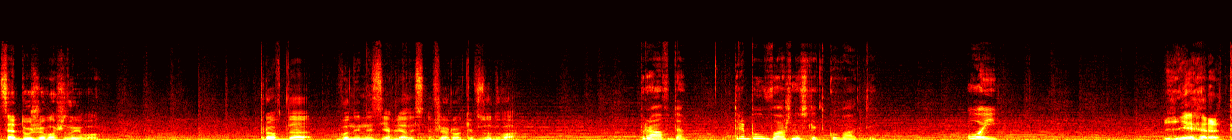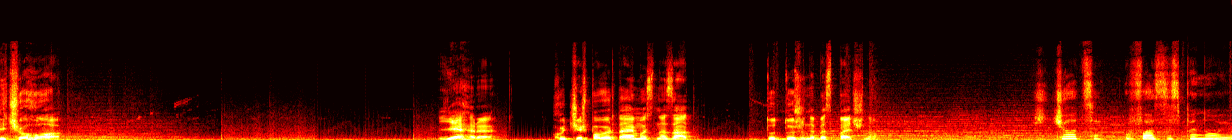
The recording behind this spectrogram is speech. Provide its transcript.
Це дуже важливо. Правда, вони не з'являлись вже років зо два. Правда, треба уважно слідкувати. Ой, Єгере, ти чого? Єгере, хочеш повертаємось назад. Тут дуже небезпечно. Що це у вас за спиною?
